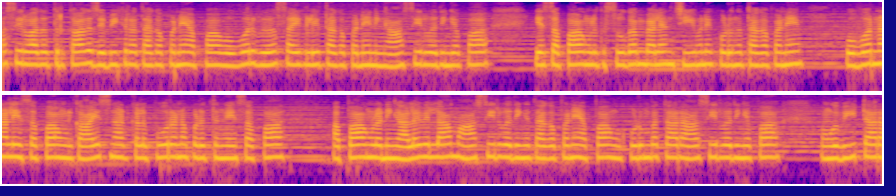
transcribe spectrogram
ஆசீர்வாதத்திற்காக ஜெபிக்கிற தகப்பனே அப்பா ஒவ்வொரு விவசாயிகளையும் தகப்பனே நீங்கள் ஆசீர்வதிங்கப்பா எஸ் அப்பா அவங்களுக்கு சுகம் பலன் ஜீவனை கொடுங்க தகப்பனே. ஒவ்வொரு நாள் எஸ்அப்பா அவங்களுக்கு ஆயுசு நாட்களை பூரணப்படுத்துங்க எஸ்அப்பா அப்பா. அவங்கள நீங்கள் அளவில்லாமல் ஆசீர்வதிங்க தகப்பனே அப்பா. உங்கள் குடும்பத்தார் ஆசீர்வதிங்கப்பா உங்கள் வீட்டார்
